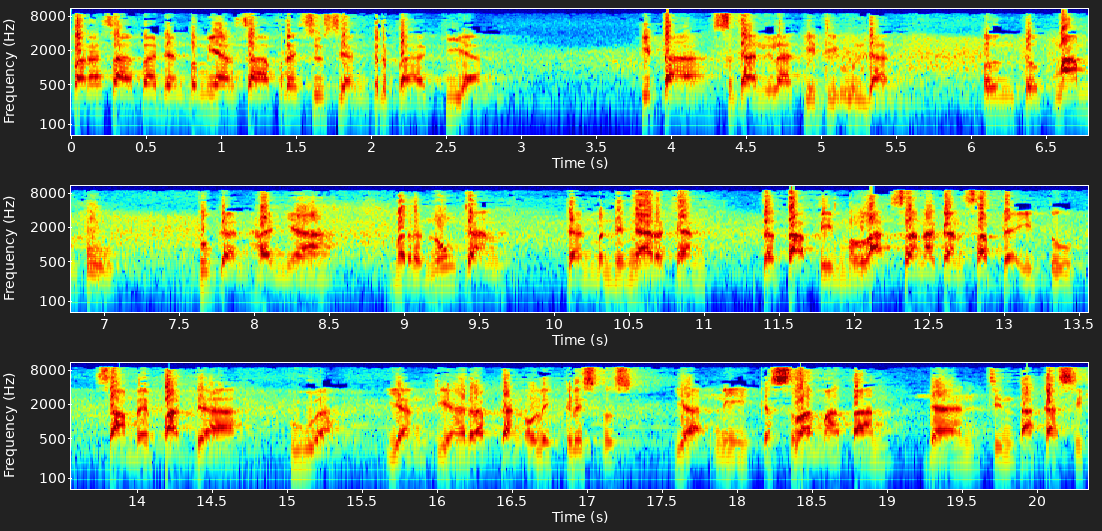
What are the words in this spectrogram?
Para sahabat dan pemirsa Fresus yang berbahagia, kita sekali lagi diundang untuk mampu bukan hanya merenungkan dan mendengarkan, tetapi melaksanakan sabda itu sampai pada buah yang diharapkan oleh Kristus, yakni keselamatan dan cinta kasih.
